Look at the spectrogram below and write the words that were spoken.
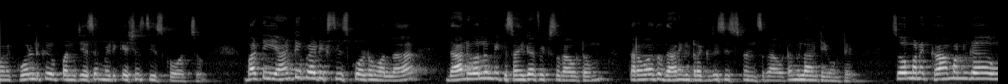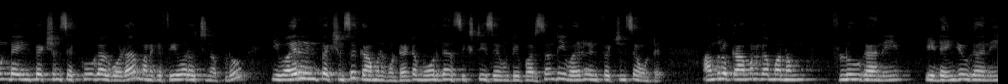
మన కోల్డ్కి పనిచేసే మెడికేషన్స్ తీసుకోవచ్చు. బట్ ఈ యాంటీబయాటిక్స్ తీసుకోవడం వల్ల దానివల్ల మీకు సైడ్ ఎఫెక్ట్స్ రావటం తర్వాత దానికి డ్రగ్ రెసిస్టెన్స్ రావటం ఇలాంటివి ఉంటాయి. సో మనకు కామన్గా ఉండే ఇన్ఫెక్షన్స్ ఎక్కువగా కూడా మనకి ఫీవర్ వచ్చినప్పుడు ఈ వైరల్ ఇన్ఫెక్షన్సే కామన్గా ఉంటాయి. అంటే more than sixty seventy percent ఈ వైరల్ ఇన్ఫెక్షన్సే ఉంటాయి. అందులో కామన్గా మనం ఫ్లూ కానీ ఈ డెంగ్యూ కానీ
